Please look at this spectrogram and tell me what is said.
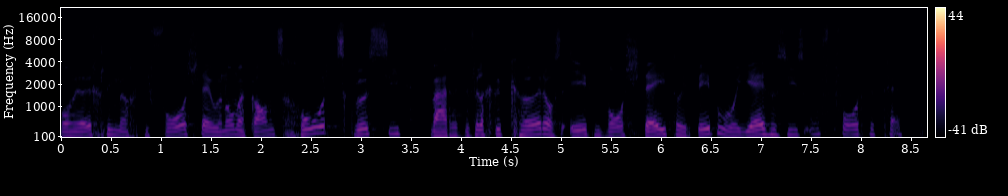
die ich euch ein bisschen vorstellen möchte. Nur ganz kurz, gewisse werden ihr vielleicht hören, was irgendwo steht in der Bibel, wo Jesus uns aufgefordert hat.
